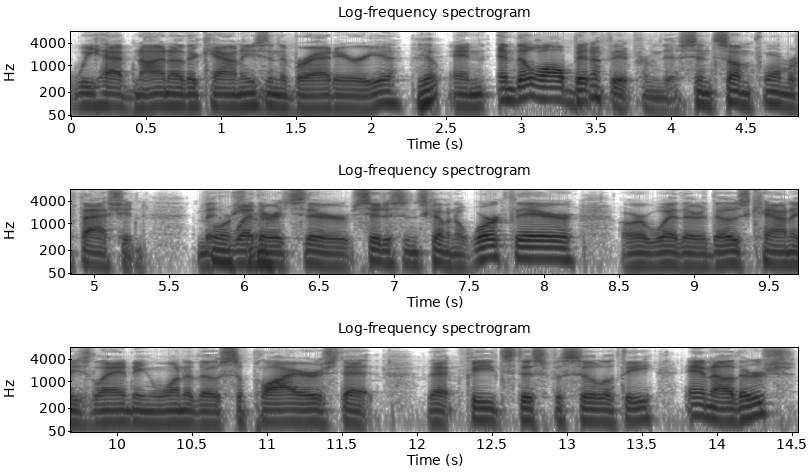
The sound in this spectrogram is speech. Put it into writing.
we have nine other counties in the BRADD area. Yep. and and they'll all benefit from this in some form or fashion. For whether sure. it's their citizens coming to work there or whether those counties landing one of those suppliers that that feeds this facility and others,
